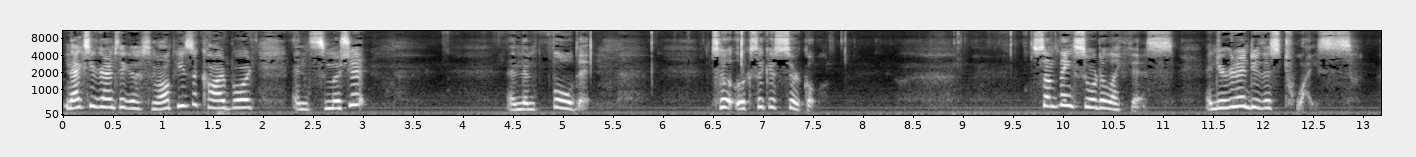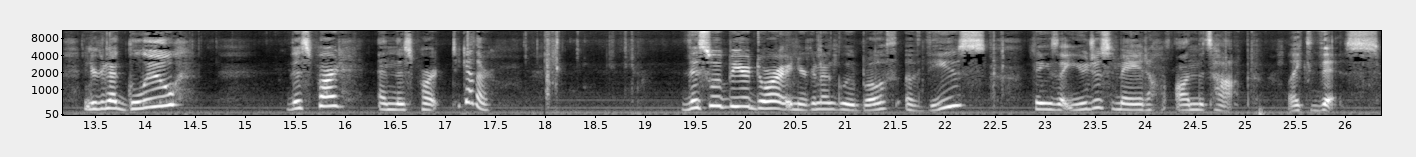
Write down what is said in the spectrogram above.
Next, you're gonna take a small piece of cardboard and smush it, and then fold it till it looks like a circle. Something sort of like this. And you're gonna do this twice. And you're gonna glue this part and this part together. This will be your door and you're gonna glue both of these things that you just made on the top, like this.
